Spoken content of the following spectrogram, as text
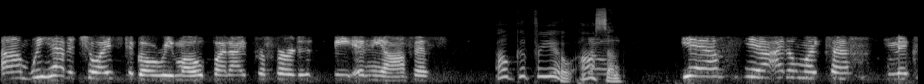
Um, we had a choice to go remote, but I prefer to be in the office. Oh, good for you. Awesome. So, yeah, yeah. I don't like to mix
